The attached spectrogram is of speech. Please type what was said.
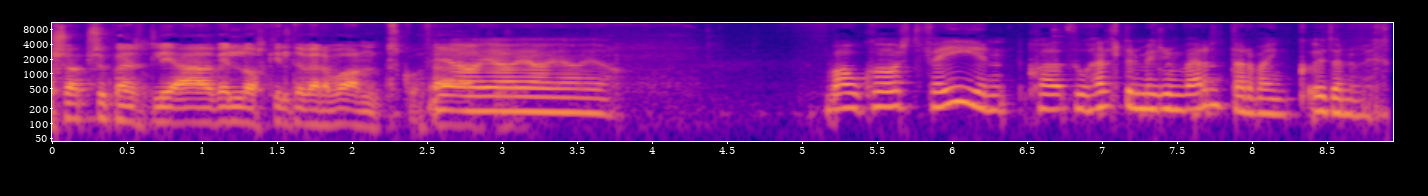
og subsequently að Villó skildi vera vond sko, Já, er- já, já, já, já. Vá, hvað ert fegin, hvað þú heldur miklum verndarvæng utan um mig.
